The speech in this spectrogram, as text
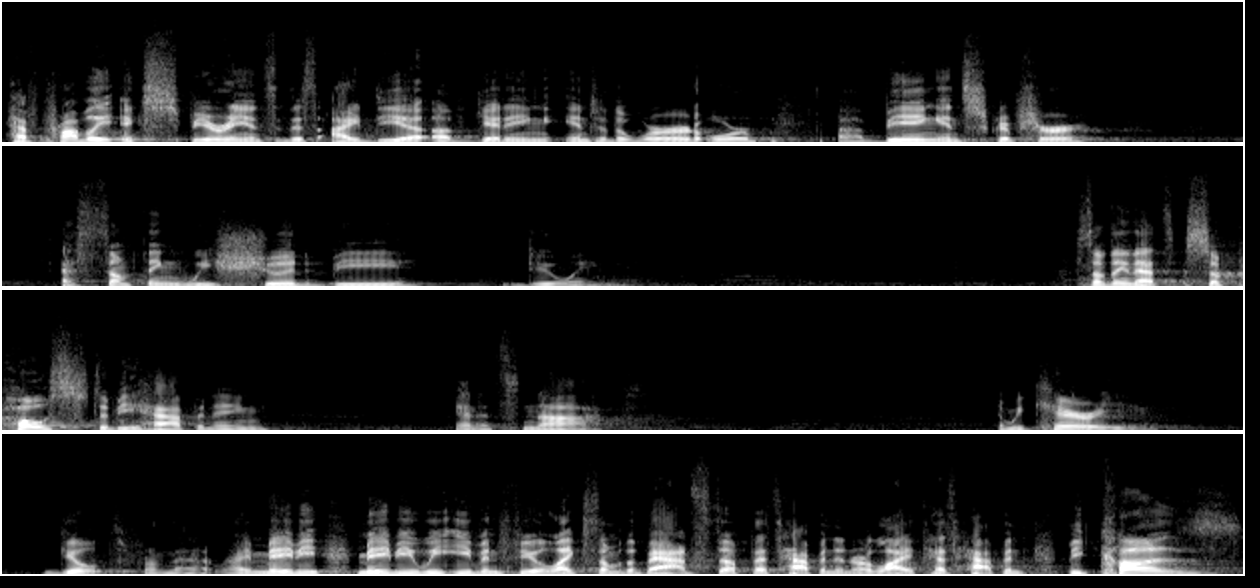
have probably experienced this idea of getting into the Word or uh, being in Scripture as something we should be doing. Something that's supposed to be happening and it's not. And we carry guilt from that, right? Maybe, maybe we even feel like some of the bad stuff that's happened in our life has happened because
